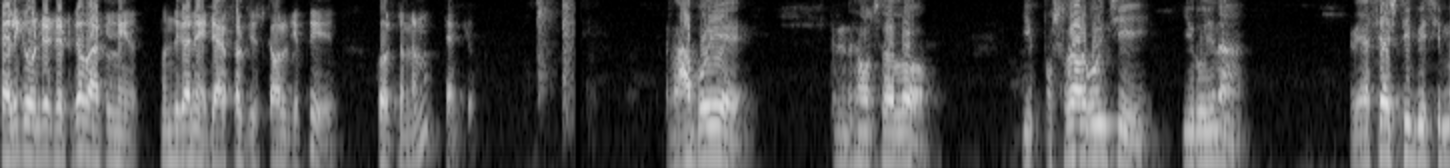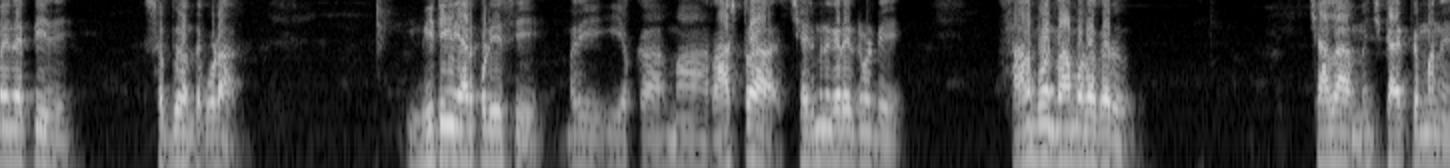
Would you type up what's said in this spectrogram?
కలిగి ఉండేటట్టుగా వాటిని ముందుగానే జాగ్రత్తలు తీసుకోవాలని చెప్పి కోరుతున్నాను. థ్యాంక్ యూ రాబోయే రెండు సంవత్సరాల్లో ఈ పుష్కరాల గురించి ఈ రోజున ఎస్ఎస్టీ బీసీ మైనార్టీ సభ్యులంతా కూడా ఈ మీటింగ్ని ఏర్పాటు చేసి మరి ఈ యొక్క మా రాష్ట్ర చైర్మన్ గారైనటువంటి సానభవన్ రామారావు గారు చాలా మంచి కార్యక్రమాన్ని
